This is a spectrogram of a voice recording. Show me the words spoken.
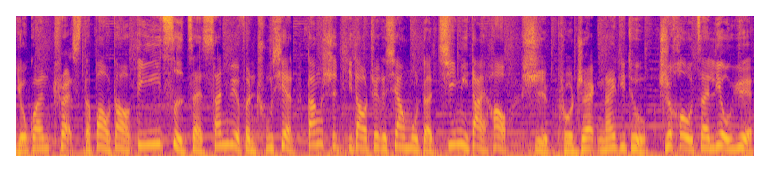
有关 Threads 的报道第一次在三月份出现，当时提到这个项目的机密代号是 Project Ninety Two。之后在六月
